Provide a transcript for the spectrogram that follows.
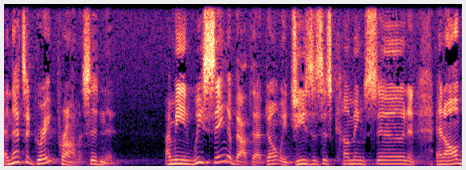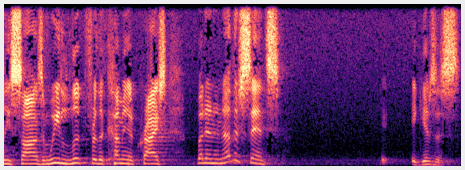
And that's a great promise, isn't it? I mean, we sing about that, don't we? Jesus is coming soon and, and all these songs, and we look for the coming of Christ. But in another sense, it, it gives us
